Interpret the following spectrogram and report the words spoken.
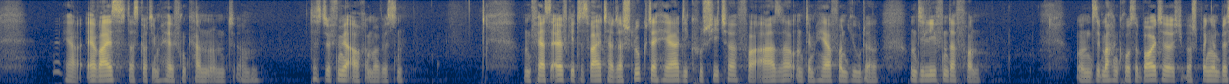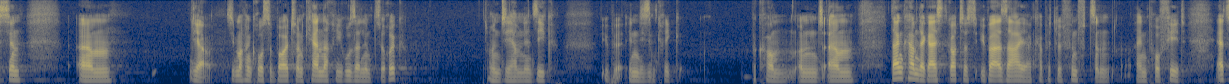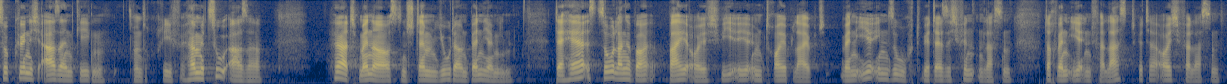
ja, er weiß, dass Gott ihm helfen kann und ähm, das dürfen wir auch immer wissen. Und Vers 11 geht es weiter. Da schlug der Herr die Kuschiter vor Asa und dem Herr von Juda und sie liefen davon. Und sie machen große Beute, ich überspringe ein bisschen. Ähm, ja, sie machen große Beute und kehren nach Jerusalem zurück. Und sie haben den Sieg in diesem Krieg bekommen. Und ähm, dann kam der Geist Gottes über Asaja, Kapitel 15, ein Prophet. Er zog König Asa entgegen und rief: Hör mir zu, Asa. Hört, Männer aus den Stämmen Juda und Benjamin. Der Herr ist so lange bei euch, wie ihr ihm treu bleibt. Wenn ihr ihn sucht, wird er sich finden lassen. Doch wenn ihr ihn verlasst, wird er euch verlassen.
